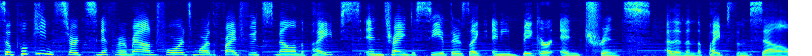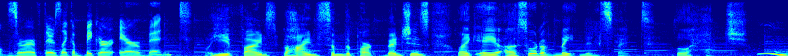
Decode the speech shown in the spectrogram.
So Pookie starts sniffing around towards more of the fried food smell in the pipes and trying to see if there's like any bigger entrance other than the pipes themselves or if there's like a bigger air vent. He finds behind some of the park benches like a, a sort of maintenance vent, little hatch. Hmm.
